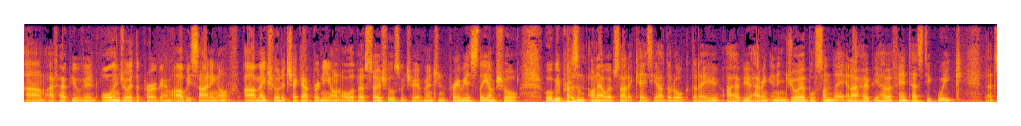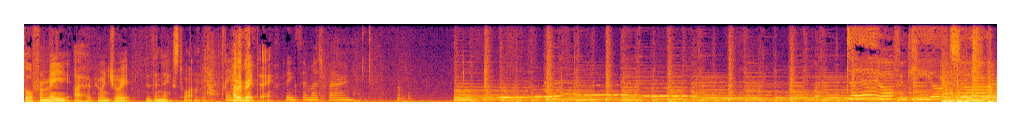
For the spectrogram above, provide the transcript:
Um, I hope you've all enjoyed the program. I'll be signing off. Uh, make sure to check out Brittony on all of her socials, which we have mentioned previously. I'm sure we'll be present on our website at kcr.org.au. I hope you're having an enjoyable Sunday, and I hope you have a fantastic week. That's all from me. I hope you enjoy the next one. Thanks. Have a great day. Thanks so much, Byron. Off in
